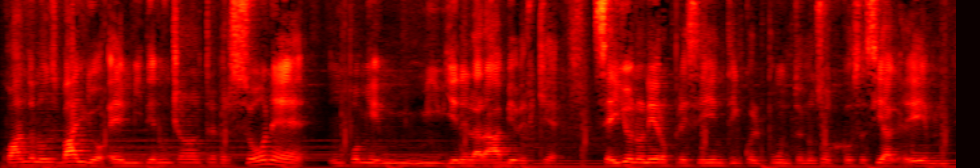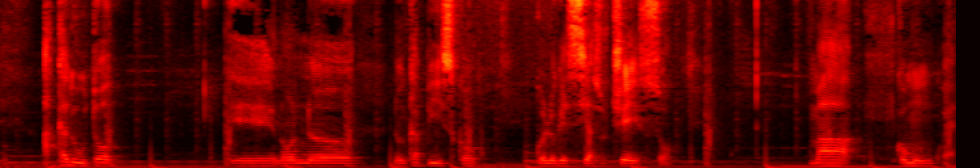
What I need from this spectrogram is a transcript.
Quando non sbaglio e mi denunciano altre persone, un po' mi, mi, viene la rabbia perché se io non ero presente in quel punto e non so cosa sia eh, accaduto, eh, non, non capisco quello che sia successo. Ma comunque,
